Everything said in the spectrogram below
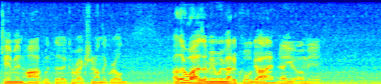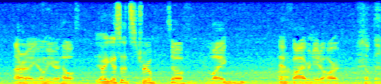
came in hot with the correction on the grilled. Otherwise, I mean, we met a cool guy. No, you owe me. I don't know. You owe me your health. Yeah, I guess it's true. So, like, Uh, if I ever need a heart, something.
